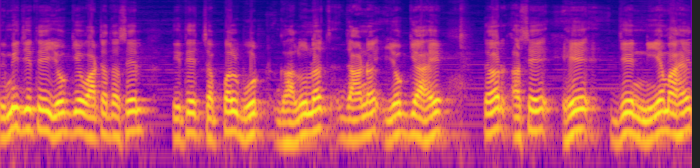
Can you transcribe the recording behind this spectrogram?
तुम्ही जिथे योग्य वाटत असेल तिथे चप्पल बूट घालूनच जाणं योग्य आहे. तर असे हे जे नियम आहेत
